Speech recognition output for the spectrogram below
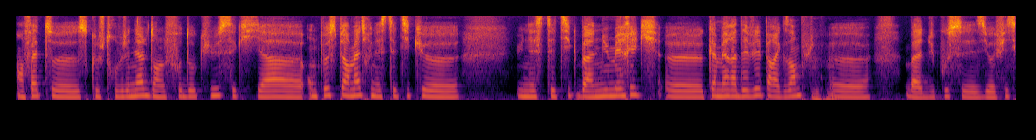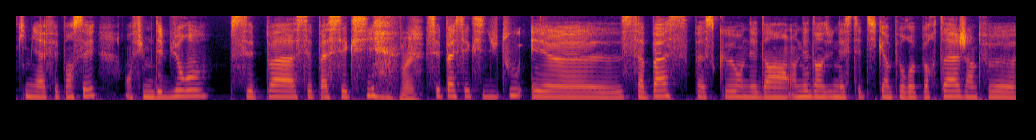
En fait, ce que je trouve génial dans le faux docu, c'est qu'il y a, on peut se permettre une esthétique. une esthétique bah, numérique, euh, caméra DV par exemple. Mhm. Euh, bah, du coup, c'est The Office qui m'y a fait penser. On filme des bureaux, c'est pas, c'est pas sexy, Ouais. c'est pas sexy du tout, et euh, ça passe parce qu'on est dans, on est dans une esthétique un peu reportage, un peu.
